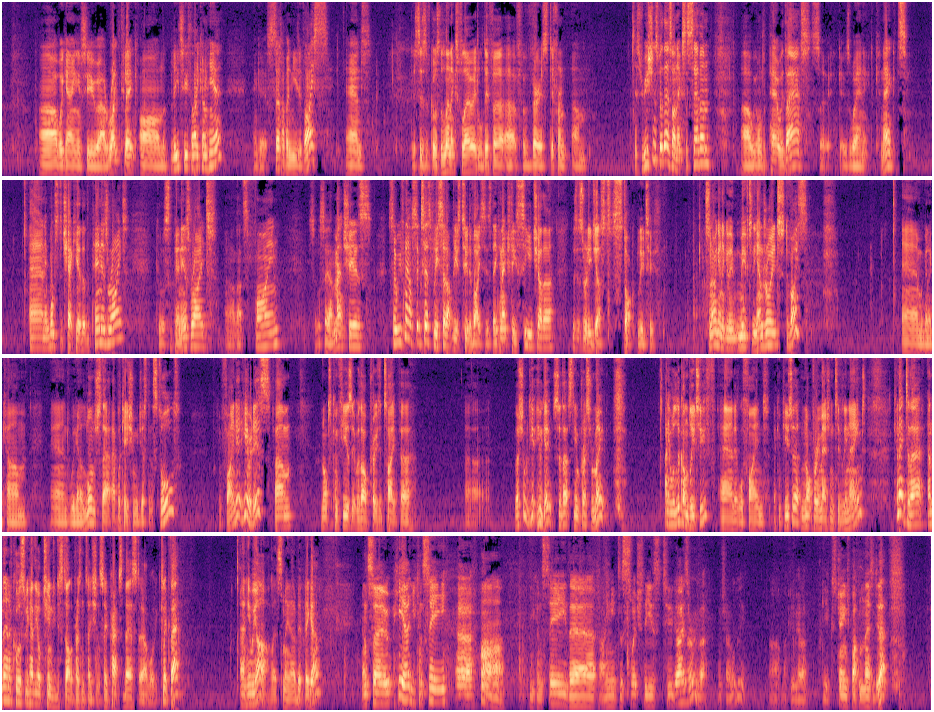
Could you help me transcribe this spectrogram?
uh, we're going to uh, right click on the Bluetooth icon here and go set up a new device. And this is of course the Linux flow, it'll differ uh, for various different um, distributions but there's our Nexus 7 uh, we want to pair with that so it goes away and it connects. And it wants to check here that the pin is right of course the pin is right, uh, that's fine so we'll say that matches so we've now successfully set up these two devices they can actually see each other this is really just stock Bluetooth. So now we're going to move to the Android device and we're going to come and we're going to launch that application we just installed. We can find it. Here it is. Um, not to confuse it with our prototype uh, uh, version, but here, here we go. So that's the Impress remote. And it will look on Bluetooth and it will find a computer, not very imaginatively named. Connect to that, and then of course we have the opportunity to start the presentation. So perhaps best, uh, well, we click that, and here we are. Let's make that a bit bigger. And so here you can see, uh, you can see that I need to switch these two guys over, which I will do. Uh, luckily we have a pretty exchange button there to do that.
